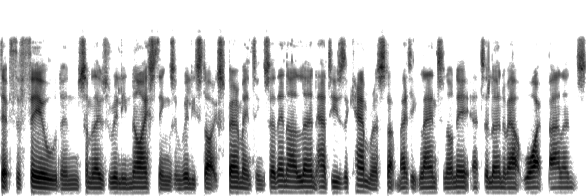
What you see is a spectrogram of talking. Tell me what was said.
depth of field and some of those really nice things and really start experimenting. So then I learned how to use the camera, stuck magic lantern on it, had to learn about white balance.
